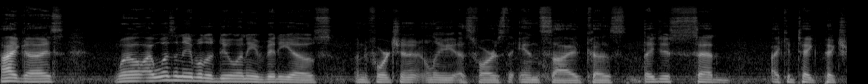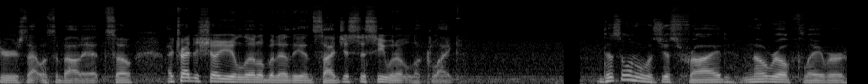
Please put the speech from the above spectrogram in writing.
Hi guys. Well, I wasn't able to do any videos, unfortunately, as far as the inside, because they just said I could take pictures, that was about it. So I tried to show you a little bit of the inside, just to see what it looked like. This one was just fried, no real flavor.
